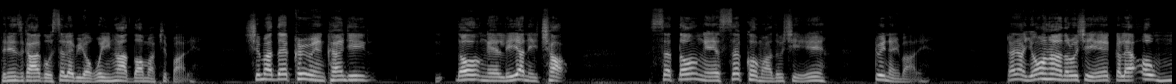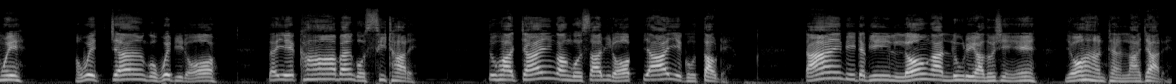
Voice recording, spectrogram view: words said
သတင်းစကားကိုဆက်လက်ပြီးတော့ဝင်ငှသွားမှာဖြစ်ပါတယ်။ရှမသက်ခရစ်ဝင်ခန်းကြီးတော့ငယ်၄ရာနေ6 73ငယ်7မှာတို့ရှိရင် တွေ့နိုင်ပါတယ်။ဒါကြောင့်ယောဟန်တို့ရှိရင်ကလအုပ်မွေးအဝတ်ကျမ်းကိုဝတ်ပြီးတော့တရေခါပန်းကိုစီးထားတယ်။သူဟာကျိုင်းကောင်ကိုစားပြီးတော့ပြားရည်ကိုတောက်တယ်။တိုင်းပြည်တစ်ပြည်လုံးကလူတွေဟာဆိုရှင်ယောဟန်ထံလာကြတယ်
